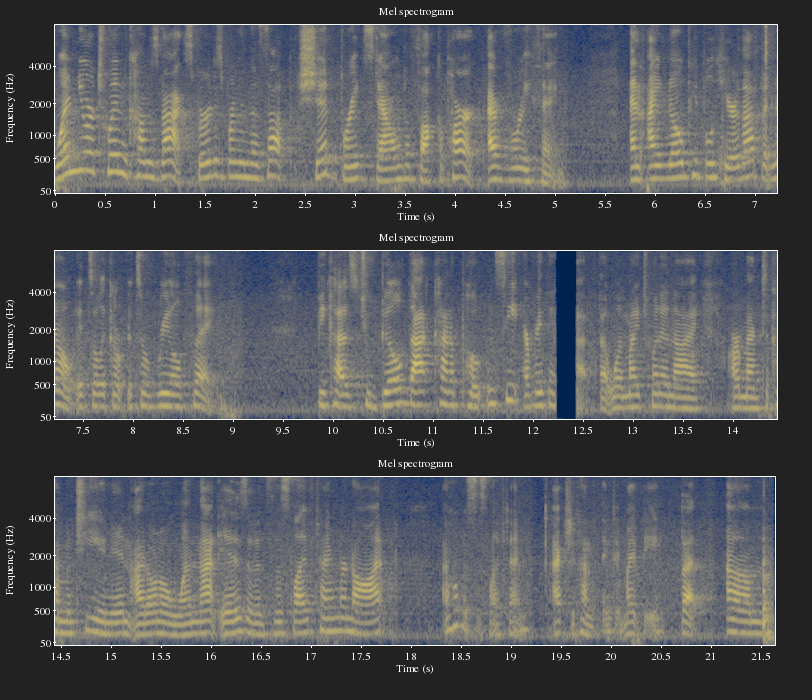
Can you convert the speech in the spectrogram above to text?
When your twin comes back, Spirit is bringing this up. Shit breaks down the fuck apart. Everything. And I know people hear that, but no, it's like a, it's a real thing. Because to build that kind of potency, everything that, that when my twin and I are meant to come into union, I don't know when that is, if it's this lifetime or not. I hope it's this lifetime. I actually kind of think it might be. But um,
